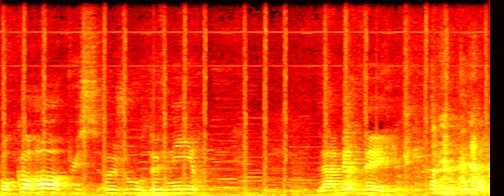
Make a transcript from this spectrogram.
Pour qu'Aurore puisse un jour devenir la merveille du nouveau monde.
